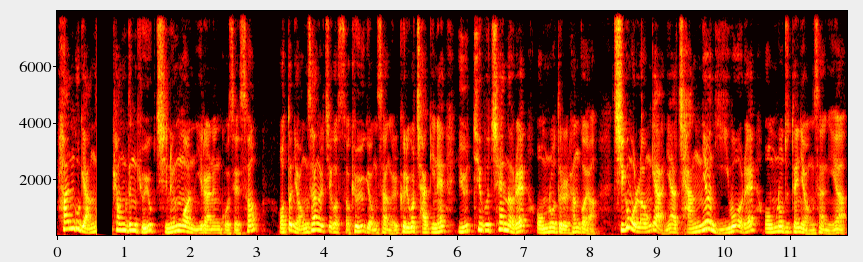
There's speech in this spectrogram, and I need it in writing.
한국 양평등교육진흥원이라는 곳에서 어떤 영상을 찍었어. 교육 영상을. 그리고 자기네 유튜브 채널에 업로드를 한 거야. 지금 올라온 게 아니야. 작년 2월에 업로드된 영상이야.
